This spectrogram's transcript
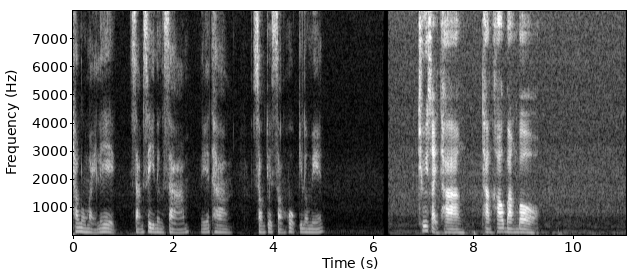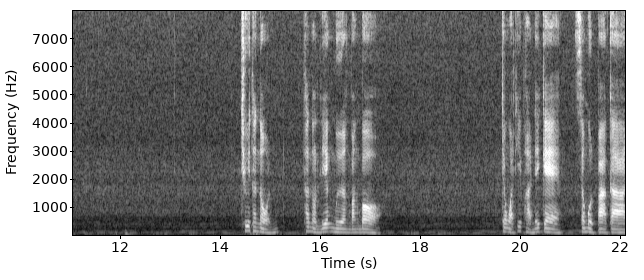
ทางหลวงหมายเลข 3413ระยะทาง 2.26 กิโลเมตร ชื่อสายทาง ทางเข้าบางบ่อ ชื่อถนน ถนนเลี่ยงเมืองบางบ่อ จังหวัดที่ผ่านได้แก่ สมุทรปราการ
